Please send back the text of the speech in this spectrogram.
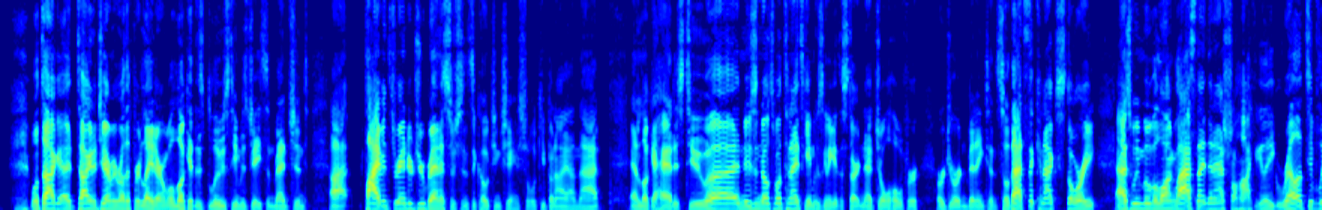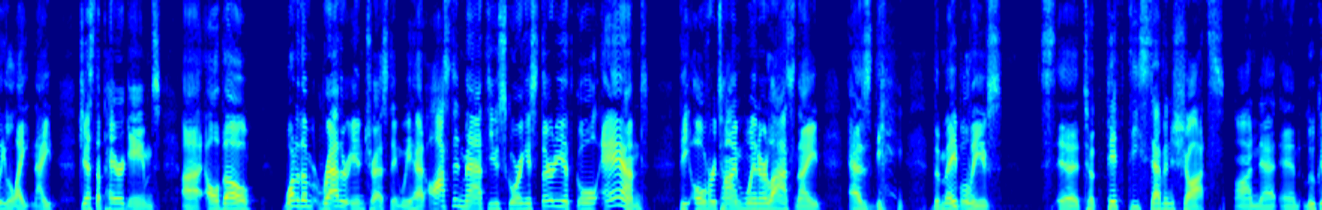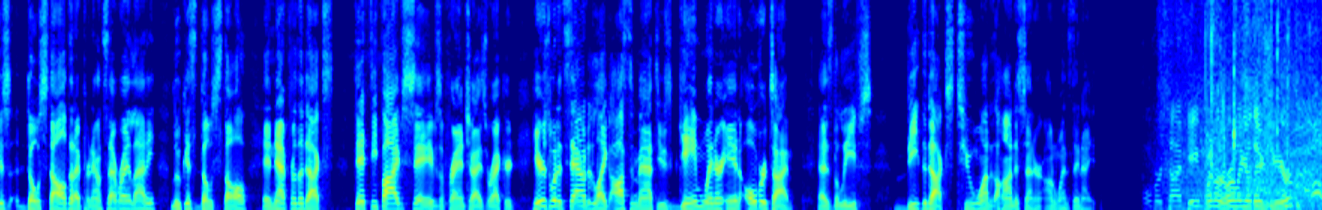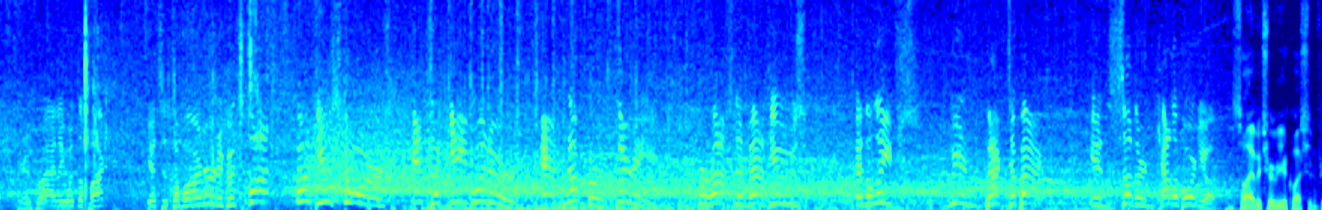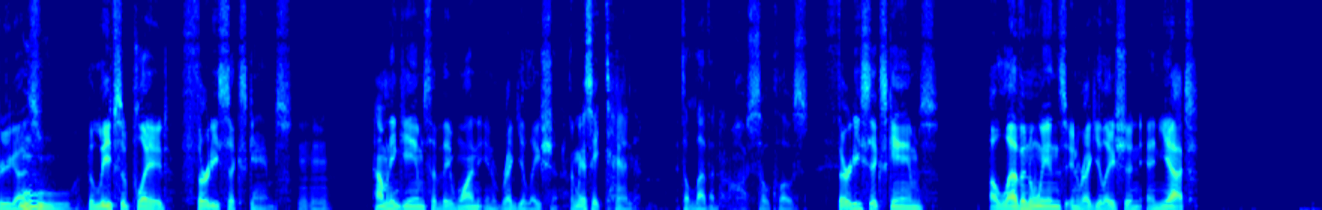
we'll talk uh, talking to Jeremy Rutherford later, and we'll look at this Blues team as Jason mentioned. Uh, five and three under Drew Bannister since the coaching change, so we'll keep an eye on that and look ahead as to uh, news and notes about tonight's game. Who's going to get the start? Net Joel Hofer or Jordan Binnington? So that's the Canucks story as we move along. Last night in the National Hockey League, relatively light night, just a pair of games. Uh, although one of them rather interesting. We had Austin Matthews scoring his 30th goal and the overtime winner last night as the the Maple Leafs uh, took 57 shots on net, and Lukas Dostal, did I pronounce that right, laddie? Lukas Dostal in net for the Ducks. 55 saves, a franchise record. Here's what it sounded like Austin Matthews, game winner in overtime, as the Leafs beat the Ducks 2 1 at the Honda Center on Wednesday night. Overtime game winner earlier this year. Here's Rielly with the puck. Gets it to Marner in a good spot. Matthews scores. It's a game winner. And number 30 for Austin Matthews. And the Leafs win back to back in Southern California. So I have a trivia question for you guys. Ooh. The Leafs have played 36 games. Mm-hmm. How many games have they won in regulation? I'm going to say 10. It's 11. Oh, so close. 36 games, 11 wins in regulation, and yet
